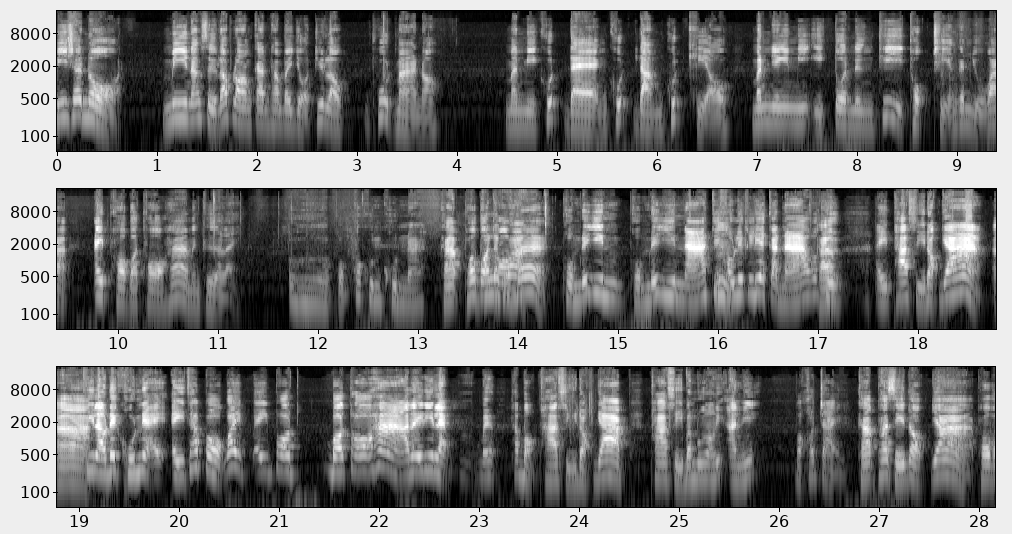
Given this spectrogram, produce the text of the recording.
มีโฉนด มีหนังสือรับรองการทำประโยชน์ที่เราพูดมาเนาะมันมีคุดแดง คุดดำคุดเขียว มันยังมีอีกตัวหนึ่งที่ถกเถียงกันอยู่ว่า ไอ้พบทห้ามันคืออะไรเออผมก็คุ้นๆนะครับพบเขาเรีทยกว่าห้าผมได้ยินผมได้ยินนะที่อืมเขาเรียกเรียกๆกันนะ ก็ครับคือ ไอ้ภาษีดอกหญ้าอ่าที่เราได้คุ้นเนี่ยไอ้ไอ้ถ้าบอกว่าไอ้ไอ้พอ บทห้าอะไรนี่แหละไม่ถ้าบอกภาษีดอกหญ้าภาษีบำรุงทองที่อันนี้บอกเข้าใจครับภาษีดอกหญ้าพบ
